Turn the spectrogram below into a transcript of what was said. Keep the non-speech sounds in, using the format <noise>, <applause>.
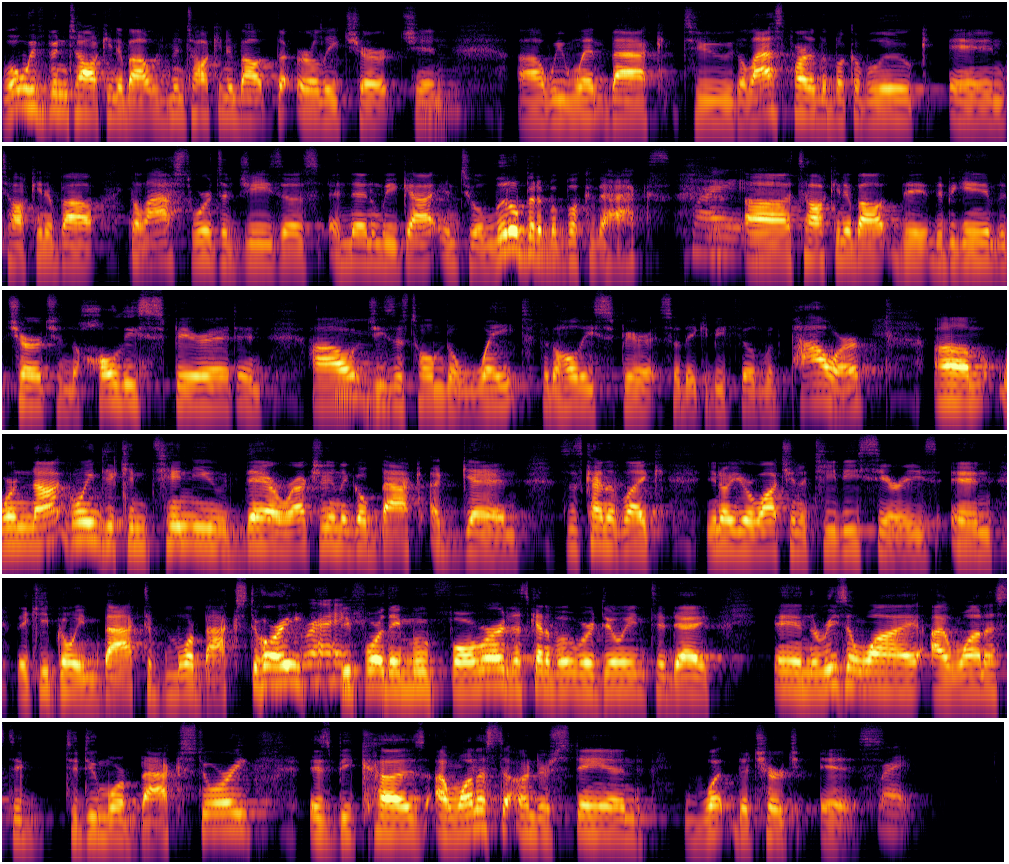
What we've been talking about, we've been talking about the early church, and uh, we went back to the last part of the book of Luke in talking about the last words of Jesus, and then we got into a little bit of a book of Acts, Right. uh, talking about the, the beginning of the church and the Holy Spirit, and how Jesus told them to wait for the Holy Spirit so they could be filled with power. Um, we're not going to continue there. We're actually going to go back again. This is kind of like, you know, you're watching a TV series and they keep going back to more backstory <laughs> Right. before they move forward. That's kind of what we're doing today. And the reason why I want us to, to do more backstory is because I want us to understand what the church is right.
